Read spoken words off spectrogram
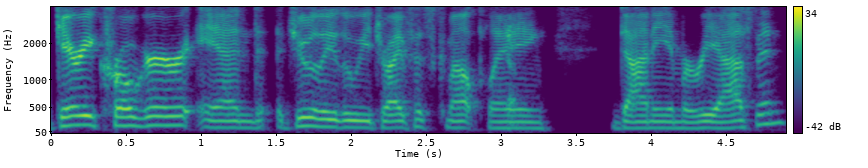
Gary Kroeger and Julia Louis-Dreyfus come out playing Donnie and Marie Osmond.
